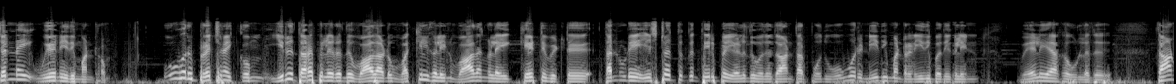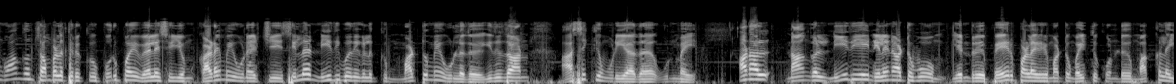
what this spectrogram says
சென்னை உயர்நீதிமன்றம். ஒவ்வொரு பிரச்சனைக்கும் இரு தரப்பிலிருந்து வாதாடும் வக்கீல்களின் வாதங்களை கேட்டுவிட்டு தன்னுடைய இஷ்டத்துக்கு தீர்ப்பை எழுதுவதுதான் தற்போது ஒவ்வொரு நீதிமன்ற நீதிபதிகளின் வேலையாக உள்ளது. தான் வாங்கும் சம்பளத்திற்கு பொறுப்பாய் வேலை செய்யும் கடமை உணர்ச்சி சில நீதிபதிகளுக்கு மட்டுமே உள்ளது. இதுதான் அசைக்க முடியாத உண்மை. ஆனால் நாங்கள் நீதியை நிலைநாட்டுவோம் என்று பெயர் பலகை மட்டும் வைத்துக்கொண்டு மக்களை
